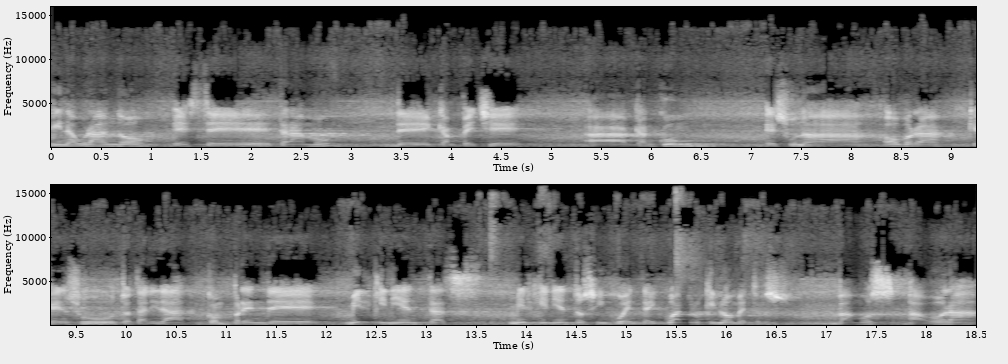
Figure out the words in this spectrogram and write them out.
inaugurando este tramo de Campeche a Cancún. Es una obra que en su totalidad comprende 1.500, 1.554 kilómetros. Vamos ahora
